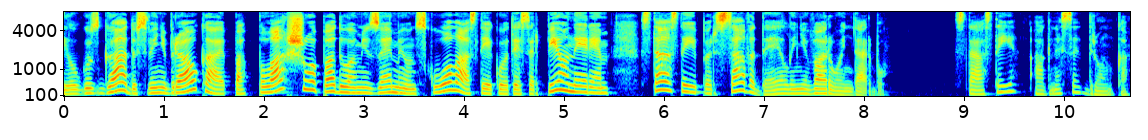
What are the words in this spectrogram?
Ilgus gadus viņa braukāja pa plašo padomju zemi un skolās tiekoties ar pionieriem, stāstīja par sava dēliņa varoņdarbu. Stāstīja Agnese Drunka.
